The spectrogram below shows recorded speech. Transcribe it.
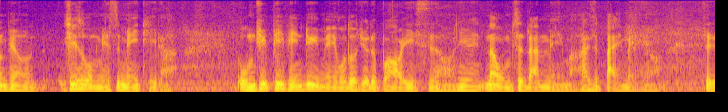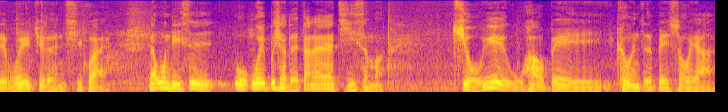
众朋友，其实我们也是媒体的，我们去批评绿媒，我都觉得不好意思哈，因为那我们是蓝媒嘛，还是白媒啊？这个我也觉得很奇怪。那问题是我我也不晓得大家在急什么。九月五号被柯文哲被收押，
